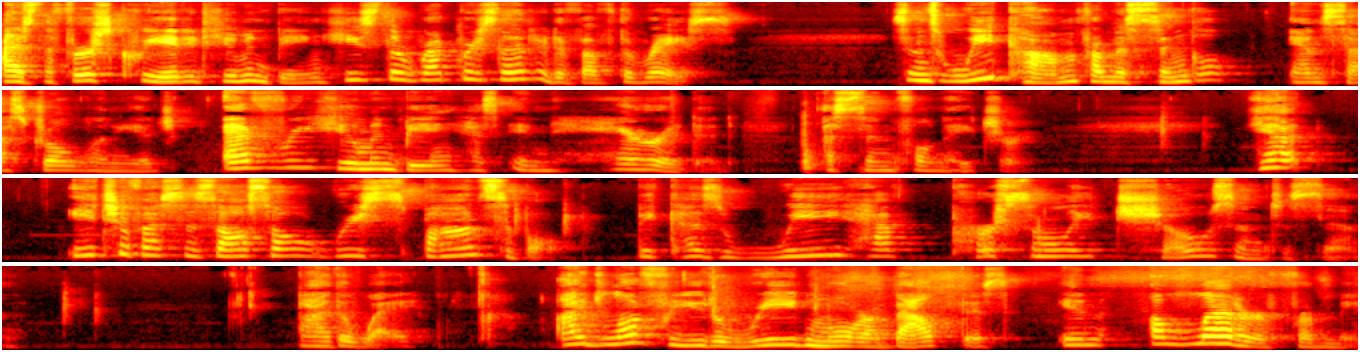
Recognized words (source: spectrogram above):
As the first created human being, he's the representative of the race. Since we come from a single ancestral lineage, every human being has inherited a sinful nature. Yet, each of us is also responsible because we have personally chosen to sin. By the way, I'd love for you to read more about this in a letter from me,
